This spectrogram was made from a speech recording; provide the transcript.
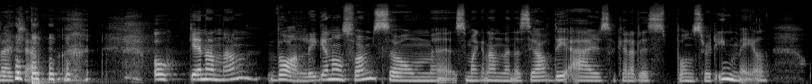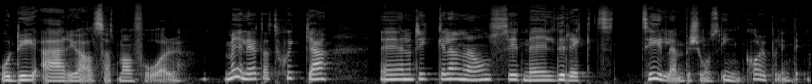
Verkligen. Och en annan vanlig annonsform som, som man kan använda sig av det är så kallade sponsored in-mail. Och det är ju alltså att man får möjlighet att skicka eh, en artikel, en annons i ett mail direkt till en persons inkorg på LinkedIn.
